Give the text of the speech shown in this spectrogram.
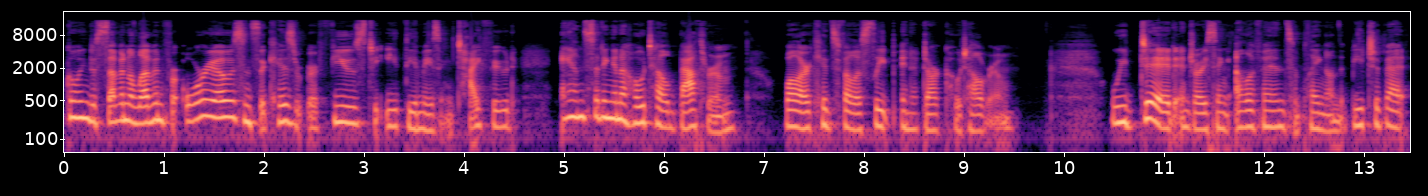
going to 7 Eleven for Oreos since the kids refused to eat the amazing Thai food, and sitting in a hotel bathroom while our kids fell asleep in a dark hotel room. We did enjoy seeing elephants and playing on the beach a bit,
